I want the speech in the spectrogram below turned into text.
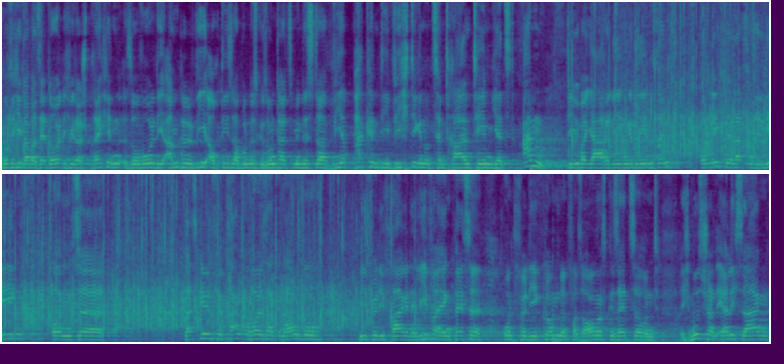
muss ich Ihnen aber sehr deutlich widersprechen. Sowohl die Ampel wie auch dieser Bundesgesundheitsminister, wir packen die wichtigen und zentralen Themen jetzt an, die über Jahre liegen geblieben sind, und nicht wir lassen sie liegen. Und äh, das gilt für Krankenhäuser genauso wie für die Frage der Lieferengpässe und für die kommenden Versorgungsgesetze. Und ich muss schon ehrlich sagen,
